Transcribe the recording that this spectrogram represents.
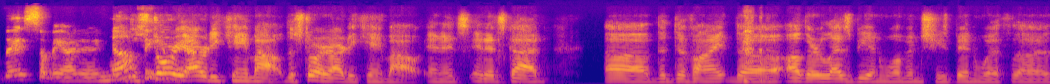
there's something I know nothing. The story about. already came out. The story already came out, and it's and it's got uh the divine the other lesbian woman she's been with uh,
